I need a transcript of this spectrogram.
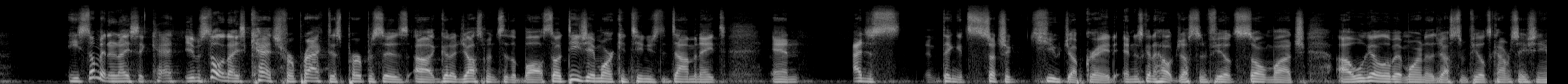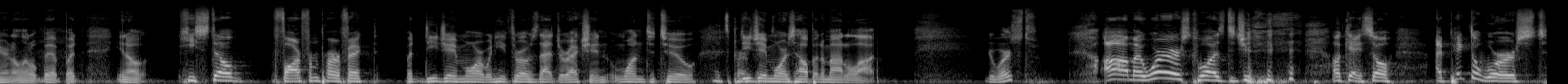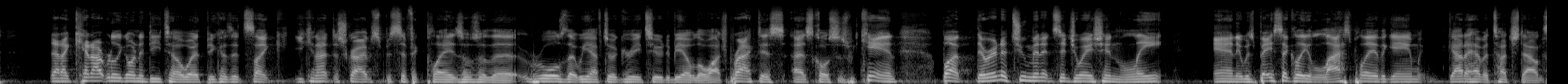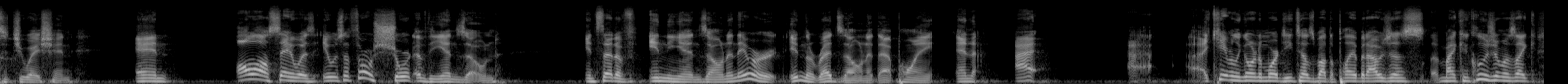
he still made a nice catch. It was still a nice catch for practice purposes. Uh, good adjustment to the ball. So DJ Moore continues to dominate, and I just think it's such a huge upgrade, and it's going to help Justin Fields so much. Uh, we'll get a little bit more into the Justin Fields conversation here in a little bit, but you know he's still far from perfect. But DJ Moore, when he throws that direction, one to two, It's. DJ Moore is helping him out a lot. Your worst? Uh, my worst was did you Okay, so I picked the worst that I cannot really go into detail with because it's like you cannot describe specific plays. Those are the rules that we have to agree to to be able to watch practice as close as we can. But they were in a two minute situation late, and it was basically last play of the game, got to have a touchdown situation. And all I'll say was it was a throw short of the end zone instead of in the end zone, and they were in the red zone at that point. And I, I, I can't really go into more details about the play, but I was just my conclusion was like,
